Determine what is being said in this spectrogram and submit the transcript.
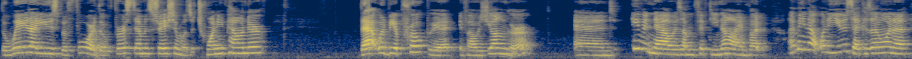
The weight I used before, the first demonstration was a 20 pounder. That would be appropriate if I was younger. And even now, as I'm 59, but I may not want to use that because I want to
